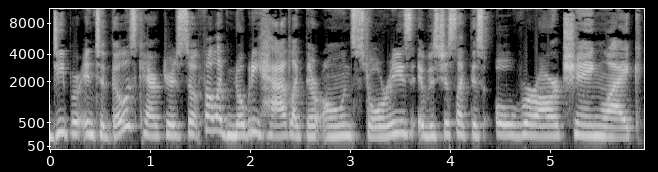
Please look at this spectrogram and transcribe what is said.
deeper into those characters. So it felt like nobody had like their own stories. It was just like this overarching, like,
